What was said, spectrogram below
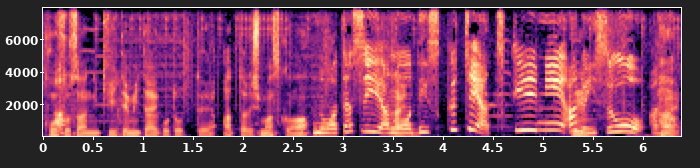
コーソさんに聞いてみたいことってあったりしますか？あの私あの、はい。デスクチェア付きにある椅子を、あの、はい。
